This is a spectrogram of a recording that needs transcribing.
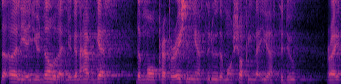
The earlier you know that you're going to have guests, the more preparation you have to do, the more shopping that you have to do, right?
